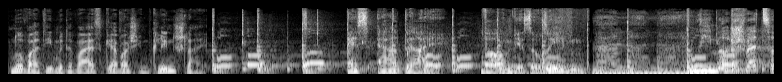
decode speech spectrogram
nur weil die mit der Weißgerbersch im Clinch lei. SR3. Warum wir so reden. Wie man schwätze.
